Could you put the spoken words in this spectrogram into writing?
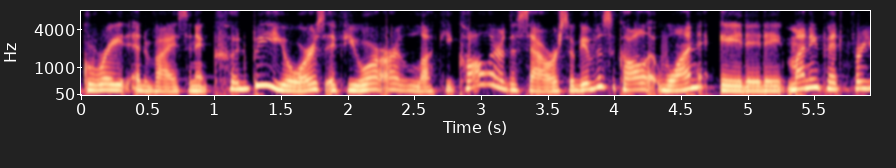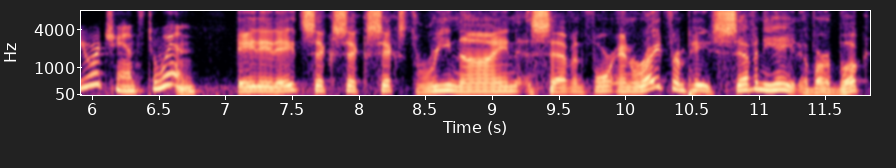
great advice, and it could be yours if you are our lucky caller this hour. So give us a call at 1 888 Money Pit for your chance to win. 888 666 3974. And right from page 78 of our book,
